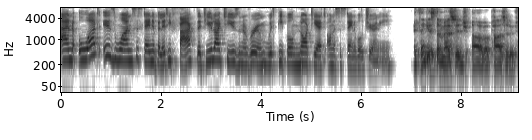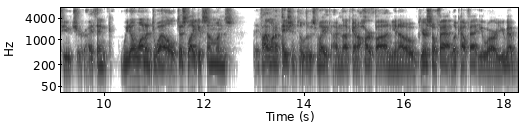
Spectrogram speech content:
And what is one sustainability fact that you like to use in a room with people not yet on a sustainable journey? I think it's the message of a positive future. I think we don't want to dwell, just like if someone's, if I want a patient to lose weight, I'm not going to harp on, you know, you're so fat, look how fat you are. You have,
